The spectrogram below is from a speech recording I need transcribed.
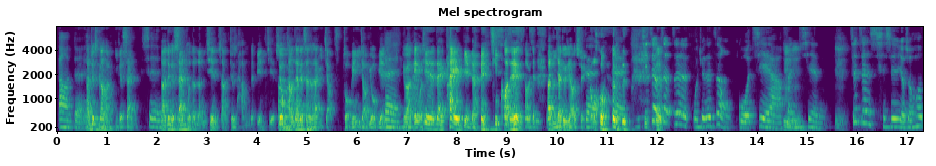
啊对，它就是刚好一个山，是。那这个山头的棱线上就是他们的边界，所以我们常常在那山头上一脚左边一脚右边，对对吧？哎，我现在在泰缅的边境跨在那条线那底下就是一条水对沟，对，其实这对这这，我觉得这种国界啊、嗯。分线，嗯。这这其实有时候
